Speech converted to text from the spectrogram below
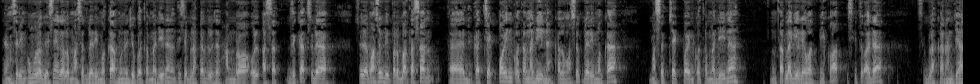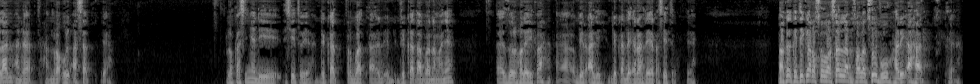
yang sering umrah biasanya kalau masuk dari Mekah menuju kota Madinah nanti sebelah kanan tulisan Hamra'ul Asad. Dekat sudah sudah masuk di perbatasan uh, dekat checkpoint kota Madinah. Kalau masuk dari Mekah, masuk checkpoint kota Madinah, ntar lagi lewat Mikot, situ ada sebelah kanan jalan ada Hamraul Asad ya. Lokasinya di, di situ ya, dekat perbat uh, dekat apa namanya? Uh, Zulhulaifah uh, Bir Ali, dekat daerah-daerah situ ya. Maka ketika Rasulullah SAW salat subuh hari Ahad, ya,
